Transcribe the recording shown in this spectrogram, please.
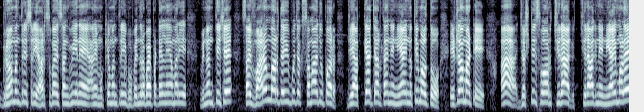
ગૃહમંત્રી શ્રી હર્ષભાઈ સંઘવીને અને મુખ્યમંત્રી ભૂપેન્દ્રભાઈ પટેલને અમારી વિનંતી છે, સાહેબ, વારંવાર દેવી પૂજક સમાજ ઉપર જે અત્યાચાર થાય ને ન્યાય નથી મળતો, એટલા માટે આ જસ્ટિસ ફોર ચિરાગ, ચિરાગને ન્યાય મળે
